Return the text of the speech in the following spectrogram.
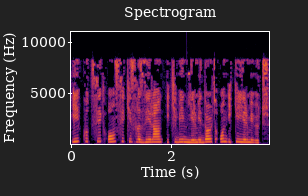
İrkutsik 18 Haziran 2024 12.23.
